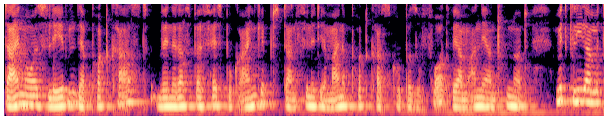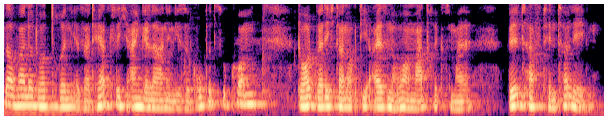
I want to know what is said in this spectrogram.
Dein neues Leben, der Podcast. Wenn ihr das bei Facebook eingibt, dann findet ihr meine Podcast-Gruppe sofort. Wir haben annähernd 100 Mitglieder mittlerweile dort drin. Ihr seid herzlich eingeladen, in diese Gruppe zu kommen. Dort werde ich dann auch die Eisenhower Matrix mal bildhaft hinterlegen.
